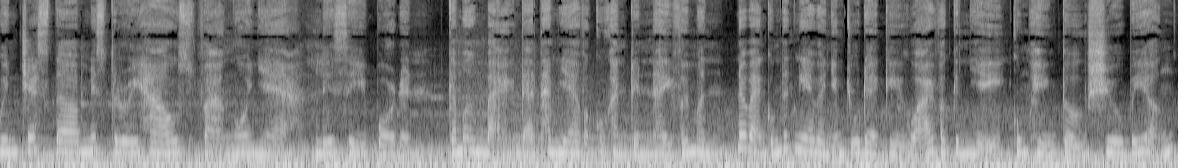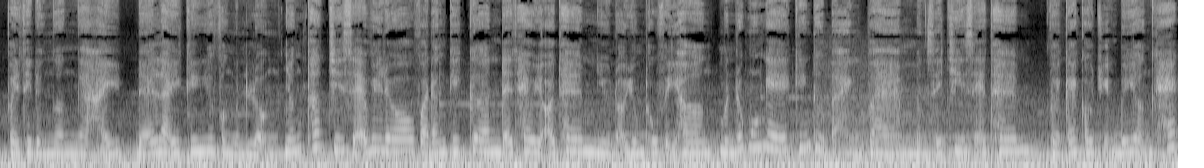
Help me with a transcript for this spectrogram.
Winchester Mystery House và ngôi nhà Lizzie Borden. Cảm ơn bạn đã tham gia vào cuộc hành trình trình này với mình. Nếu bạn cũng thích nghe về những chủ đề kỳ quái và kinh dị cùng hiện tượng siêu bí ẩn, vậy thì đừng ngần ngại để lại ý kiến dưới phần bình luận, nhấn thích, chia sẻ video và đăng ký kênh để theo dõi thêm nhiều nội dung thú vị hơn. Mình rất muốn nghe ý kiến từ bạn và mình sẽ chia sẻ thêm về các câu chuyện bí ẩn khác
